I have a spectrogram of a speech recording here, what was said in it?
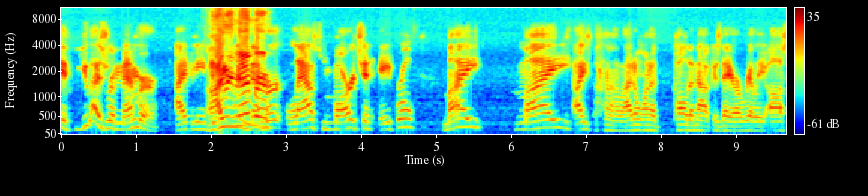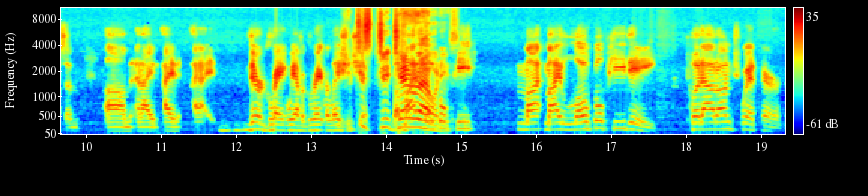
if you guys remember, I mean, I you remember. last March and April, my my I I don't want to call them out because they are really awesome. Um, and I, I, I, they're great. We have a great relationship. Just ge- But my local. P, my, my local PD put out on Twitter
